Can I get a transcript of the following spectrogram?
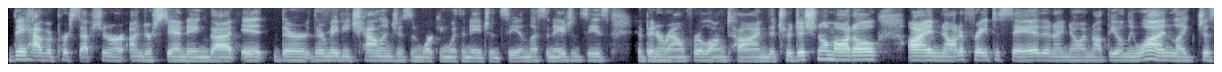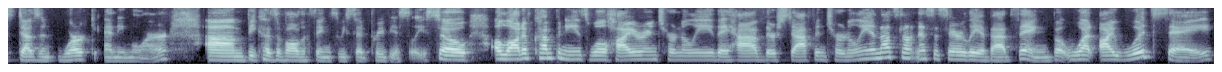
they have a perception or understanding that it there there may be challenges in working with an agency. And listen agencies have been around for a long time. The traditional model i'm not afraid to say it and i know i'm not the only one like just doesn't work anymore um, because of all the things we said previously. So a lot of companies will hire internally. They have their staff internally and that's not necessarily a bad thing. But what i would say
